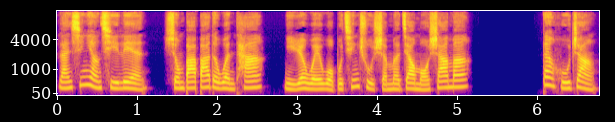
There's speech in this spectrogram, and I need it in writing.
蓝星扬起脸，凶巴巴的问他：“你认为我不清楚什么叫谋杀吗？”但虎掌，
